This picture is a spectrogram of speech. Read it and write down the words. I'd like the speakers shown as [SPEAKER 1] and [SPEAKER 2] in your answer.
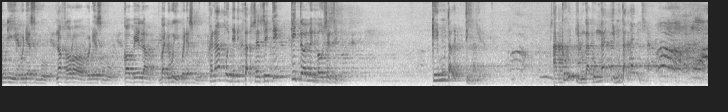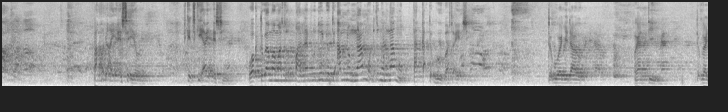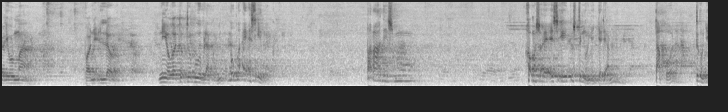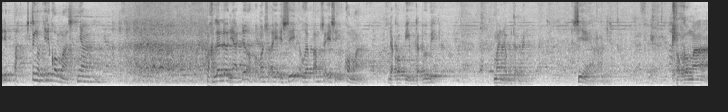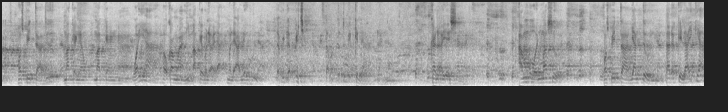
[SPEAKER 1] Yahudi pun dia sebut Nasara pun dia sebut Kabilah Badui pun dia sebut. Kenapa jadi tak sensitif? Kita ni baru sensitif. Kamu tak reti aku reti mengaku ngaji mu tak ngaji. Pak ada ayat esi sikit-sikit ayat esi waktu ramah masuk PAH 67 tu UMNO mengamuk dia tengah mengamuk. Takat Tok Guru bahasa ayat esi Tok Guru Haji Daud Merati Tok Guru Umar Pak Nik Lau ni orang Tok Tok Guru berlaku buat esi berlaku para hadis semua. Hak masuk esi itu setengahnya jadi UMNO tak apalah. Setengah jadi PAH setengah jadi komasnya. Pahlala ni ada. Kau masuk esik Orang apa masuk esik Koma. Dah kopi pun tak tubik Mana pun tak tubik Siang orang Kau koma hospital tu Makan makan uh, waya Kau koma ni makan boleh ada Boleh ada Tapi tak kecil Tak betul tubik kedah Kan air esik Ambon masuk Hospital jantung Tak ada kilai kiam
